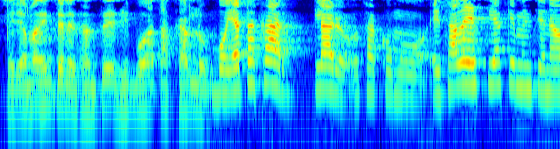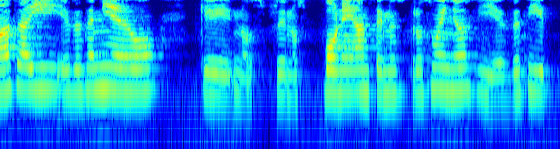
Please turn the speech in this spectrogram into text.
Sería más interesante decir voy a atacarlo. Voy a atacar, claro, o sea, como esa bestia que mencionabas ahí, es ese miedo que nos, se nos pone ante nuestros sueños y es decir,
